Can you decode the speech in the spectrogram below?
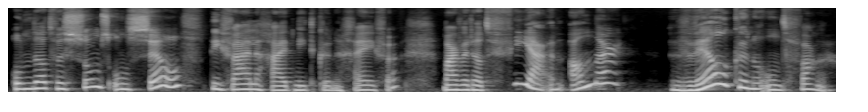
omdat we soms onszelf die veiligheid niet kunnen geven, maar we dat via een ander wel kunnen ontvangen.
